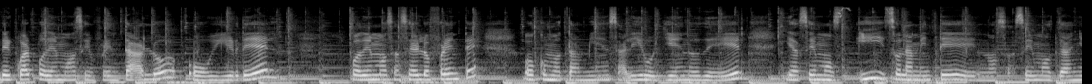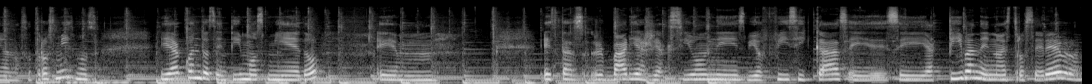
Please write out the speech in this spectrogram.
del cual podemos enfrentarlo o huir de él? Podemos hacerlo frente o como también salir huyendo de él y hacemos y solamente nos hacemos daño a nosotros mismos. Ya cuando sentimos miedo, em, estas varias reacciones biofísicas eh, se activan en nuestro cerebro.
